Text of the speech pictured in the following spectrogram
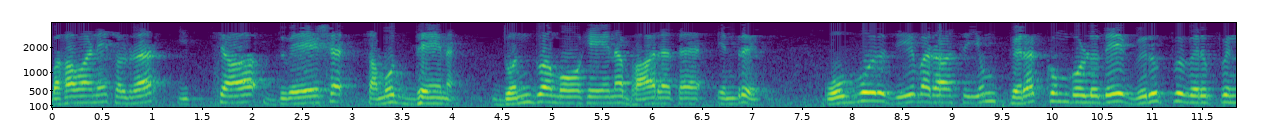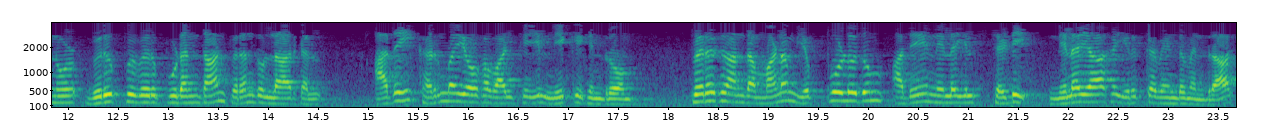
பகவானே சொல்றார் இச்சா துவேஷ சமுத்தேன துவந்தமோகேன பாரத என்று. ஒவ்வொரு ஜீவராசியும் பிறக்கும் பொழுதே விருப்பு வெறுப்பினு விருப்பு வெறுப்புடன் தான் பிறந்துள்ளார்கள். அதை கர்மயோக வாழ்க்கையில் நீக்குகின்றோம். பிறகு அந்த மனம் எப்பொழுதும் அதே நிலையில் செடி நிலையாக இருக்க வேண்டும் என்றால்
